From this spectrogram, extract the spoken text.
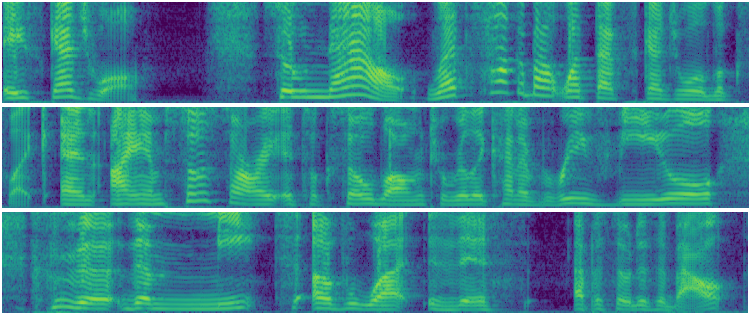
a schedule. So now let's talk about what that schedule looks like. And I am so sorry it took so long to really kind of reveal the the meat of what this episode is about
